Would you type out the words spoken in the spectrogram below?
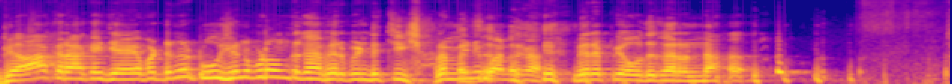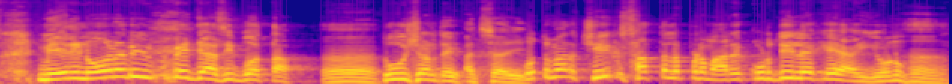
ਵਿਆਹ ਕਰਾ ਕੇ ਜਾਏ ਵੱਡੀਆਂ ਟਿਊਸ਼ਨ ਪੜਾਉਂਦੀਆਂ ਫਿਰ ਪਿੰਡ ਚ ਹੀ, ਸ਼ਰਮ ਹੀ ਨਹੀਂ ਮੰਨਦੀਆਂ ਮੇਰੇ ਪਿਓ ਦੀਆਂ ਰੰਨਾ ਮੇਰੀ ਨੋਹ ਨੇ ਵੀ ਭੇਜਿਆ ਸੀ ਪੋਤਾ ਹਾਂ। ਟਿਊਸ਼ਨ ਤੇ। ਅੱਛਾ ਜੀ। ਮੈਂ ਤਾਂ ਕੁ ਸੱਤ ਲੱਪੜ ਮਾਰੇ ਕੁੜਦੀ ਲੈ ਕੇ ਆਈ ਉਹਨੂੰ।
